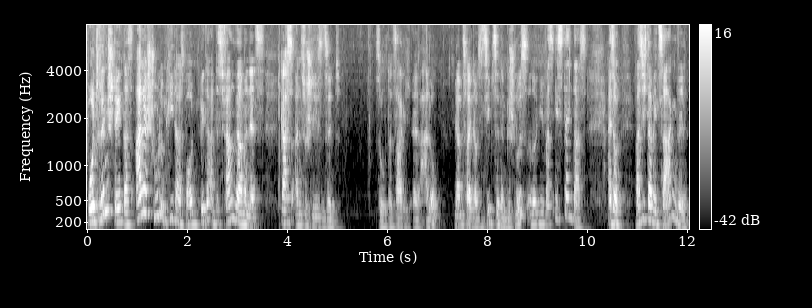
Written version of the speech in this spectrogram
wo drin steht, dass alle Schul- und Kitasbauten bitte an das Fernwärmenetz Gas anzuschließen sind. So, dann sage ich, äh, hallo, wir haben 2017 einen Beschluss oder irgendwie, was ist denn das? Also, was ich damit sagen will,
